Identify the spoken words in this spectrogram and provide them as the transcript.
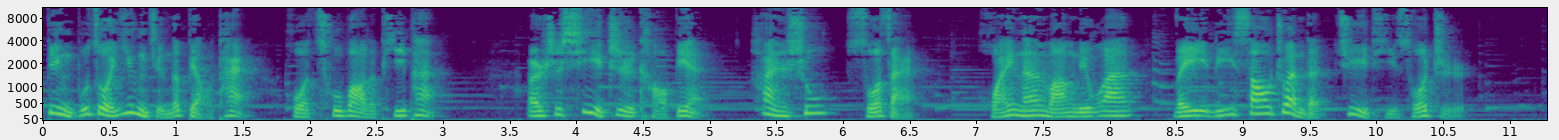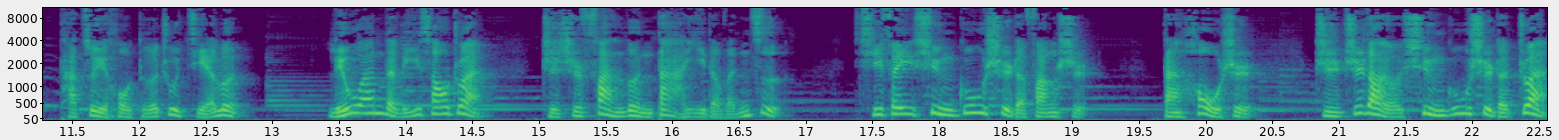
并不做应景的表态或粗暴的批判，而是细致考辨《汉书》所载淮南王刘安为《离骚传》的具体所指。他最后得出结论：刘安的《离骚传》只是泛论大义的文字，其非训诂式的方式。但后世只知道有训诂式的传，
